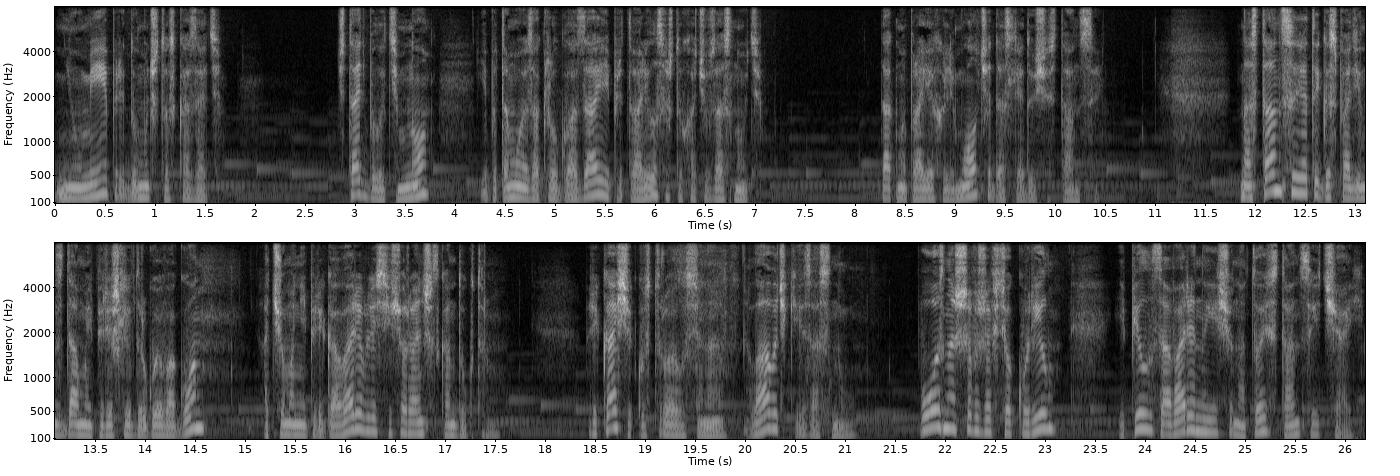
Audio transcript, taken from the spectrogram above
не умея придумать, что сказать. Читать было темно, и потому я закрыл глаза и притворился, что хочу заснуть. Так мы проехали молча до следующей станции. На станции этой господин с дамой перешли в другой вагон, о чем они переговаривались еще раньше с кондуктором. Приказчик устроился на лавочке и заснул. Познышев же все курил и пил заваренный еще на той станции чай.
